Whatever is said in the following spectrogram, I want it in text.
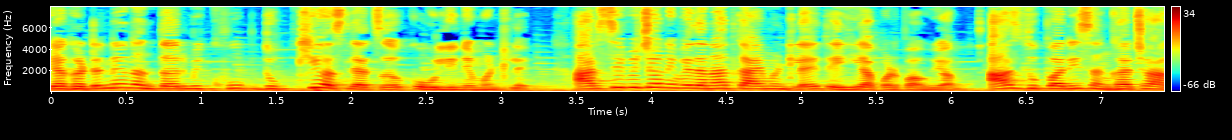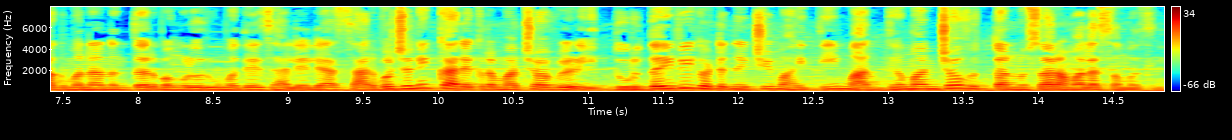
या घटनेनंतर मी खूप दुःखी असल्याचं कोहलीने म्हटलंय. आरसीबीच्या निवेदनात काय म्हटलंय तेही आपण पाहूया. आज दुपारी संघाच्या आगमनानंतर बंगळुरूमध्ये झालेल्या सार्वजनिक कार्यक्रमाच्या वेळी दुर्दैवी घटनेची माहिती माध्यमांच्या वृत्तांनुसार आम्हाला समजली.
